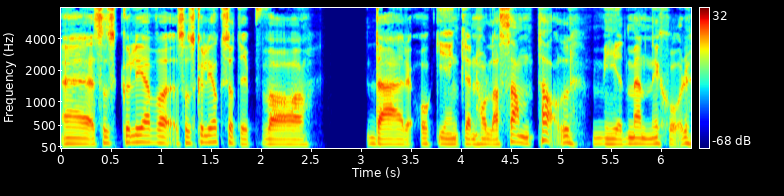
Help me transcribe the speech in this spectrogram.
eh, så, skulle jag vara, så skulle jag också typ vara där och egentligen hålla samtal med människor.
